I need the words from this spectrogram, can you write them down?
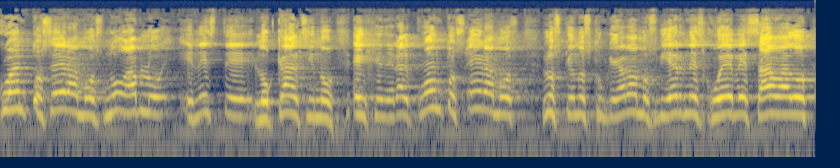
¿Cuántos éramos? No hablo en este local, sino en general. ¿Cuántos éramos los que nos congregábamos viernes, jueves, sábado,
